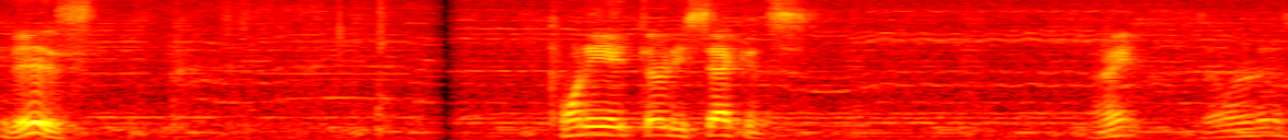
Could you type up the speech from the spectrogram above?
It is. 28, 30 seconds. Alright, is that what it is?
